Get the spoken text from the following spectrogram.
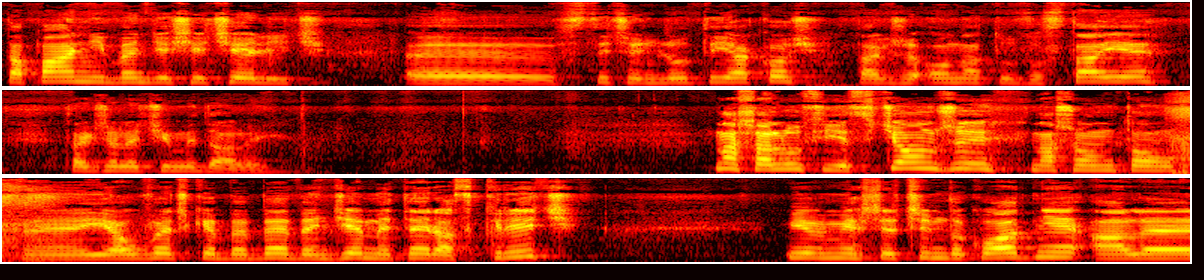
Ta pani będzie się cielić e, w styczeń, luty jakoś, także ona tu zostaje. Także lecimy dalej. Nasza Lucy jest w ciąży. Naszą tą e, jałóweczkę BB będziemy teraz kryć. Nie wiem jeszcze czym dokładnie, ale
